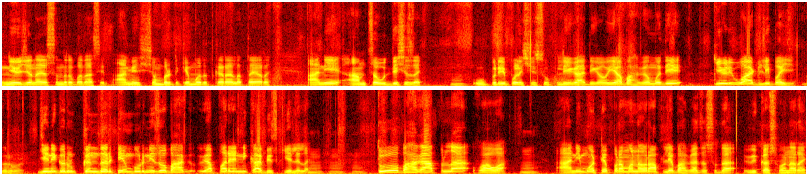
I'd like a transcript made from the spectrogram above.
नियोजनाच्या संदर्भात असेल आम्ही शंभर टक्के मदत करायला तयार आहे. आणि आमचा उद्देशच आहे हम्म. उपरी पळशी सुपली गादीगाव या भागामध्ये केळी वाढली पाहिजे. बरोबर. जेणेकरून कंदर टेंभुर्णी जो भाग व्यापाऱ्यांनी काबीज केलेला आहे हम्म, हम्म, हम्म, तो भाग आपला व्हावा. हम्म. आणि मोठ्या प्रमाणावर आपल्या भागाचा सुद्धा विकास होणार आहे.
